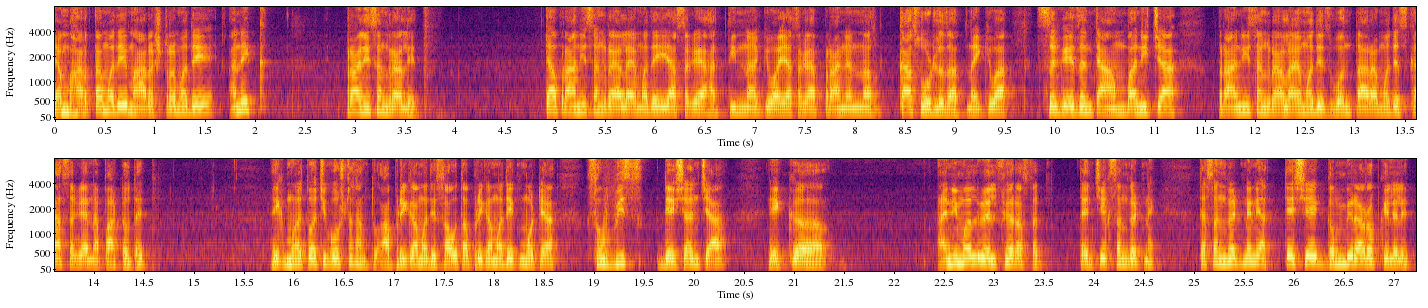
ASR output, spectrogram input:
या भारतामध्ये महाराष्ट्रामध्ये अनेक प्राणी संग्रहालय आहेत. त्या प्राणी संग्रहालयामध्ये या सगळ्या हत्तींना किंवा या सगळ्या प्राण्यांना का सोडलं जात नाही किंवा सगळेजण त्या अंबानीच्या प्राणी संग्रहालयामध्येच वन तारामध्येच का सगळ्यांना पाठवत आहेत एक महत्त्वाची गोष्ट सांगतो. आफ्रिकामध्ये साऊथ आफ्रिकामध्ये एक मोठ्या सव्वीस देशांच्या एक ॲनिमल वेलफेअर असतात. त्यांची एक संघटना आहे. त्या संघटनेने अतिशय गंभीर आरोप केलेले आहेत.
